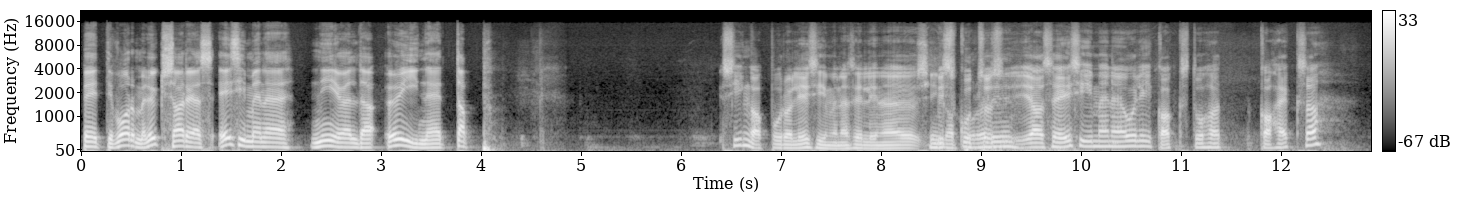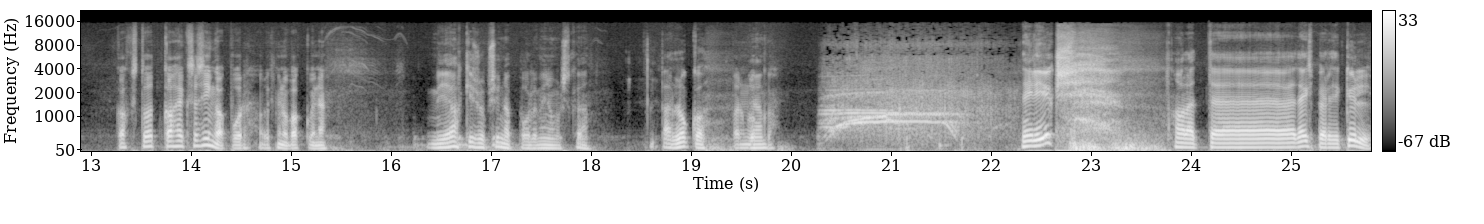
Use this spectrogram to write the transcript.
peeti vormel üks sarjas esimene nii-öelda öine etapp? Singapur oli esimene selline, mis kutsus oli- ja see esimene oli kaks tuhat kaheksa, kaks tuhat kaheksa Singapur oleks minu pakkumine. jah, kisub sinnapoole minu meelest ka. panen lukku. paneme lukku. neli-üks, olete eksperdid küll.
